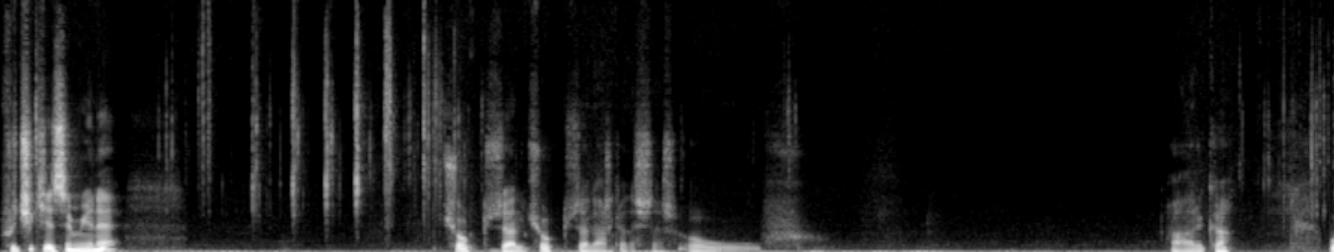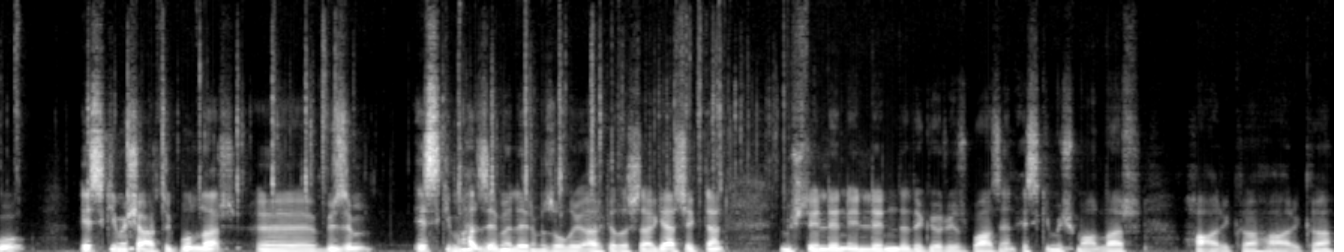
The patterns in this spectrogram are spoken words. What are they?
Fıçı kesim yine. Çok güzel, çok güzel arkadaşlar. Of. Harika. Bu eskimiş artık. Bunlar e, bizim eski malzemelerimiz oluyor arkadaşlar. Gerçekten müşterilerin ellerinde de görüyoruz bazen eskimiş mallar. Harika, harika.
